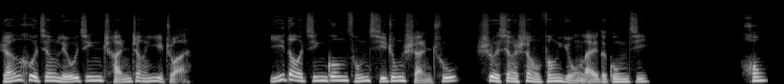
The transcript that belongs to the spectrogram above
然后将鎏金禅杖一转，一道金光从其中闪出，射向上方涌来的攻击。轰！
